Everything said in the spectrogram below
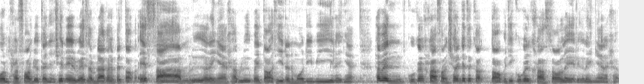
บนแพลตฟอร์มเดียวกันอย่างเช่น AWS Lambda ก็จะไปต่อกับ S3 หรืออะไรเงี้ยครับ หรือไปต่อที่ DynamoDB อะไรเงี้ย ถ้าเป็น Google Cloud Function ก็จะต่อไปที่ Google Cloud Storage หรืออะไรเงี้ยนะครับ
